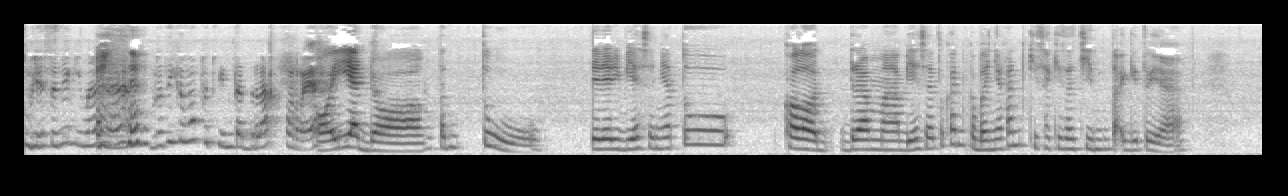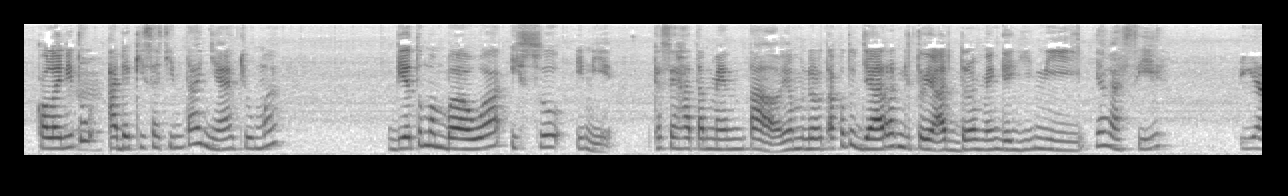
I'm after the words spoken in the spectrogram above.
biasanya gimana berarti kamu pecinta drakor ya Oh iya dong, tentu. Ya, dari biasanya tuh kalau drama biasa tuh kan kebanyakan kisah-kisah cinta gitu ya. Kalau ini tuh ada kisah cintanya, cuma dia tuh membawa isu ini kesehatan mental yang menurut aku tuh jarang gitu ya ada drama yang kayak gini. Ya nggak sih? iya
